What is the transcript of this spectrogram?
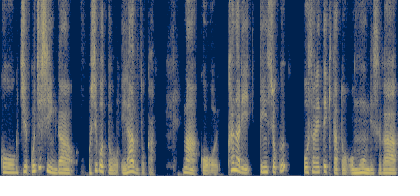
こう、じご自身がお仕事を選ぶとか、まあ、こう、かなり転職をされてきたと思うんですが、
